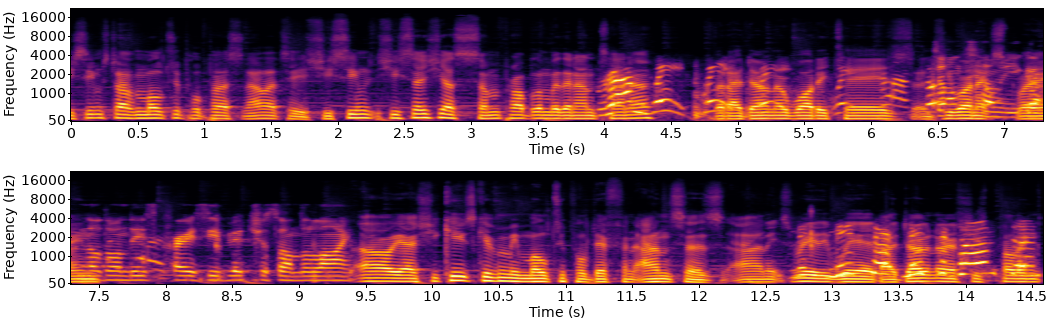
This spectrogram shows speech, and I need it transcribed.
She seems to have multiple personalities. She seems. She says she has some problem with an antenna, wait, wait, but I don't know what it wait, is, Ron, and she Don't won't tell me you got explain. another one of these crazy bitches on the line. Oh yeah, she keeps giving me multiple different answers, and it's really Mr. weird. I don't know Mr. if she's pulling Thompson,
